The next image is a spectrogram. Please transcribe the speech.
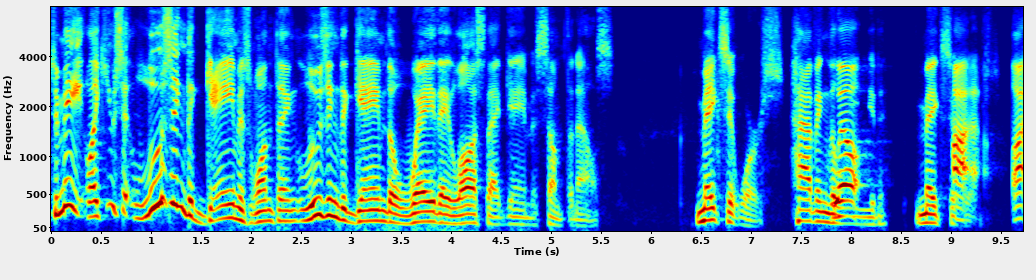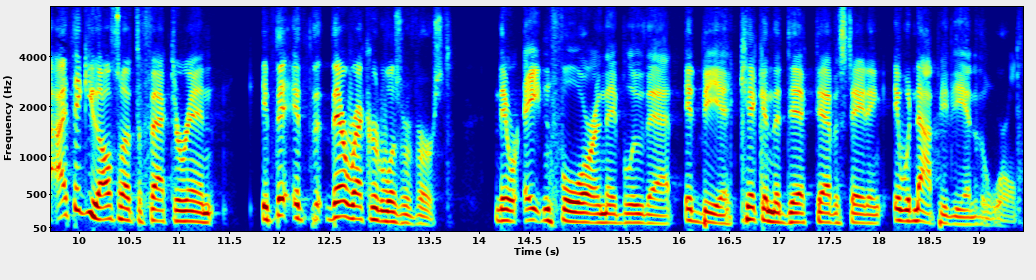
To me, like you said, losing the game is one thing. Losing the game the way they lost that game is something else. Makes it worse. Having the Well, lead makes it I- worse. I, think you also have to factor in if they, if their record was reversed, they were eight and four and they blew that, it'd be a kick in the dick, devastating. It would not be the end of the world.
